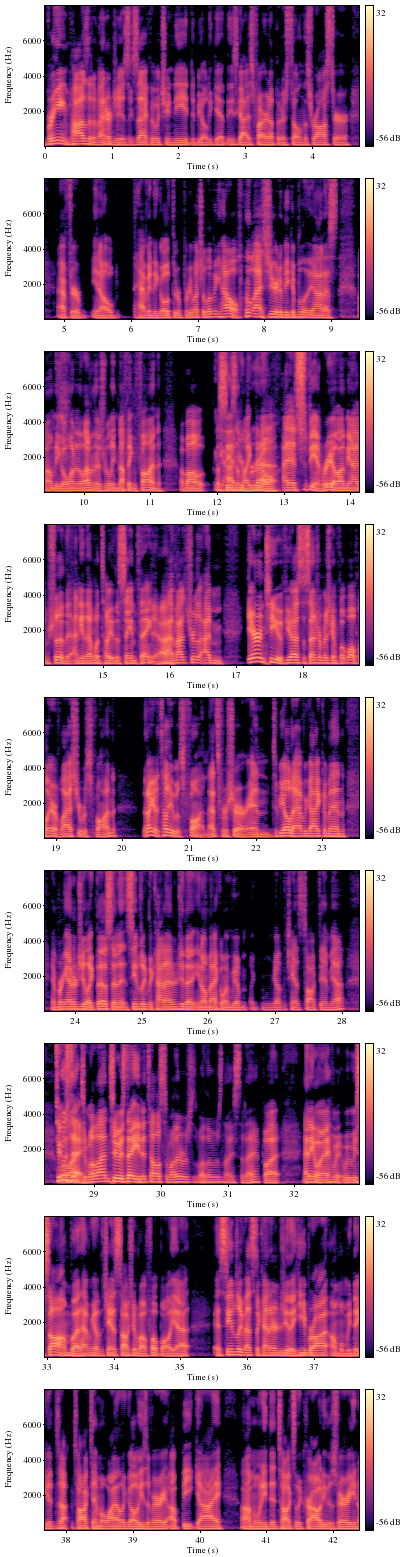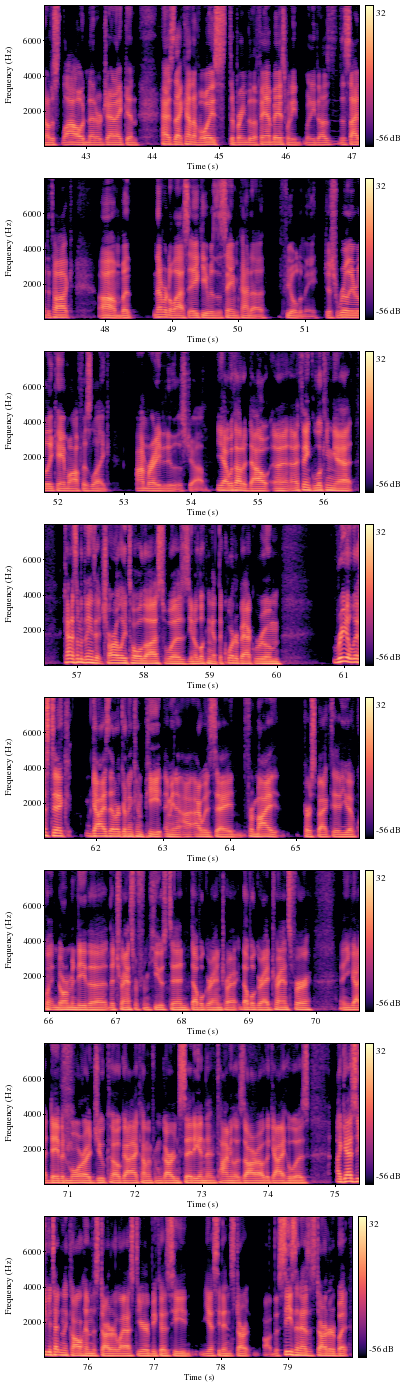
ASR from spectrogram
bringing positive energy is exactly what you need to be able to get these guys fired up that are still in this roster after you know having to go through pretty much a living hell last year to be completely honest um when you go 1 and 11 there's really nothing fun about a God, season like brutal. that I, it's just being real i mean i'm sure that any of them would tell you the same thing Yeah. i'm not sure that i'm guarantee you if you ask the central michigan football player if last year was fun they're not going to tell you it was fun. That's for sure. And to be able to have a guy come in and bring energy like this, and it seems like the kind of energy that you know McElwain. We haven't like, we got the chance to talk to him yet. Well, Tuesday. on, well, on Tuesday, he did tell us the weather was the weather was nice today. But anyway, we, we saw him, but haven't got the chance to talk to him about football yet. It seems like that's the kind of energy that he brought. Um, when we did get to talk, talk to him a while ago, he's a very upbeat guy. Um, and when he did talk to the crowd, he was very you know just loud and energetic, and has that kind of voice to bring to the fan base when he when he does decide to talk. Um, but nevertheless, Akey was the same kind of feel to me. Just really, really came off as like I'm ready to do this job. Yeah, without a doubt. And I think looking at kind of some of the things that Charlie told us was, you know, looking at the quarterback room, realistic guys that are going to compete. I mean, I, I would say from my perspective, you have Quentin Dormady, the the transfer from Houston, double grad tra- double grad transfer, and you got David Moore, JUCO guy coming from Garden City, and then Tommy Lazzaro, the guy who was. I guess you could technically call him the starter last year because he, yes, he didn't start the season as a starter, but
